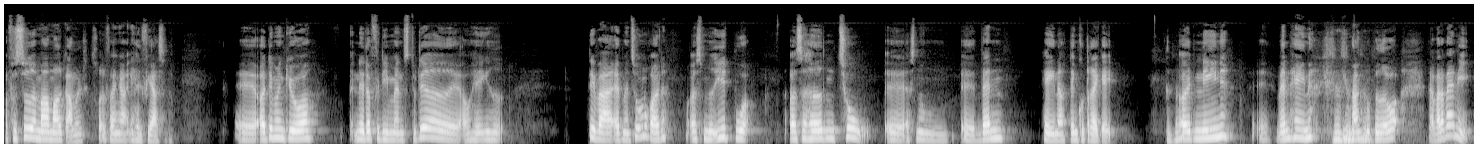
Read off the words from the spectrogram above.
Og forsøget er meget, meget gammelt. Jeg tror, det er fra en gang i 70'erne. Øh, og det man gjorde, netop fordi man studerede øh, afhængighed, det var, at man tog en rotte og smed i et bur, og så havde den to øh, sådan nogle øh, vandhaner, den kunne drikke af. Mhm. Mm-hmm. Og i den ene øh, vandhane, i mange på bedre ord, der var der vand i.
